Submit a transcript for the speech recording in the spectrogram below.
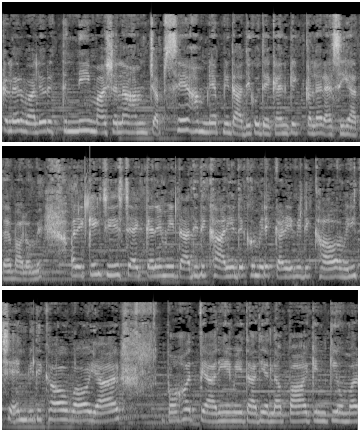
کلر والے۔ اور اتنی، ماشاءاللہ، ہم جب سے ہم نے اپنی دادی کو دیکھا، ان کے کلر ایسے ہی آتا ہے بالوں میں۔ اور ایک ایک چیز چیک کریں، میری دادی دکھا رہی ہیں۔ دیکھو، میرے کڑے بھی دکھاؤ، میری چین بھی دکھاؤ۔ واؤ، یار! بہت پیاری ہیں میری دادی، اللہ پاک ان کی عمر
